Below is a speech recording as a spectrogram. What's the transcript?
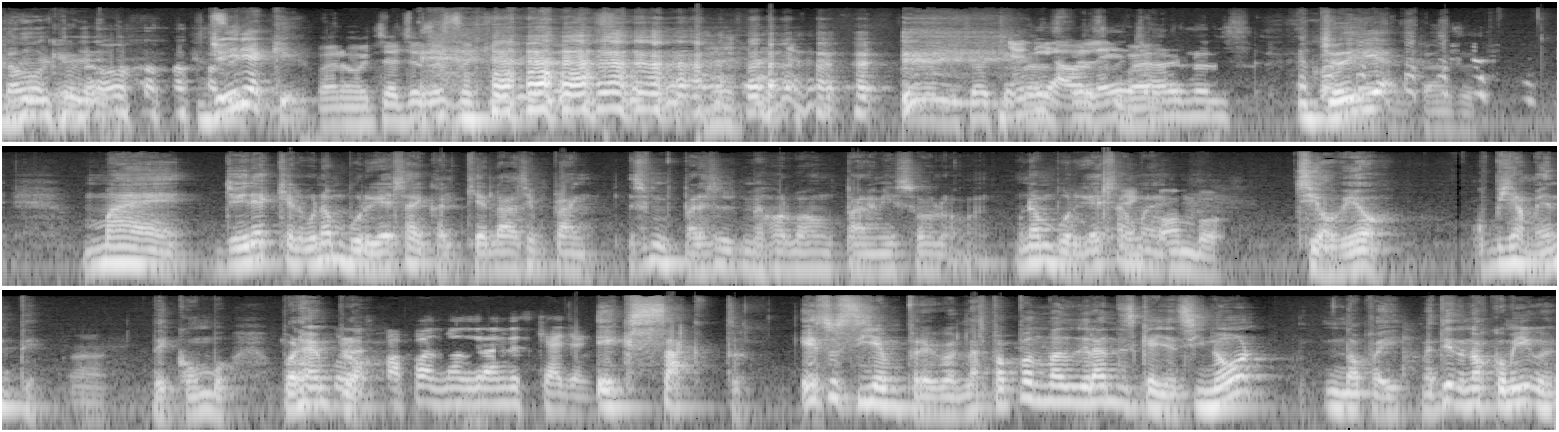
¿Cómo que no? Yo diría que. Bueno, muchachos, hasta aquí. Yo ni hablé. Yo diría. Mae, yo diría que alguna hamburguesa de cualquier lado, en plan. Eso me parece el mejor bajón para mí solo, man. Una hamburguesa, mae. combo. Sí, obvio. Obviamente. Ah. De combo. Por Con las ejemplo. papas más grandes que hayan. Exacto. Eso siempre, güey. Las papas más grandes que haya. Si no, no pedí. ¿Me entiendes? No comí, güey.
